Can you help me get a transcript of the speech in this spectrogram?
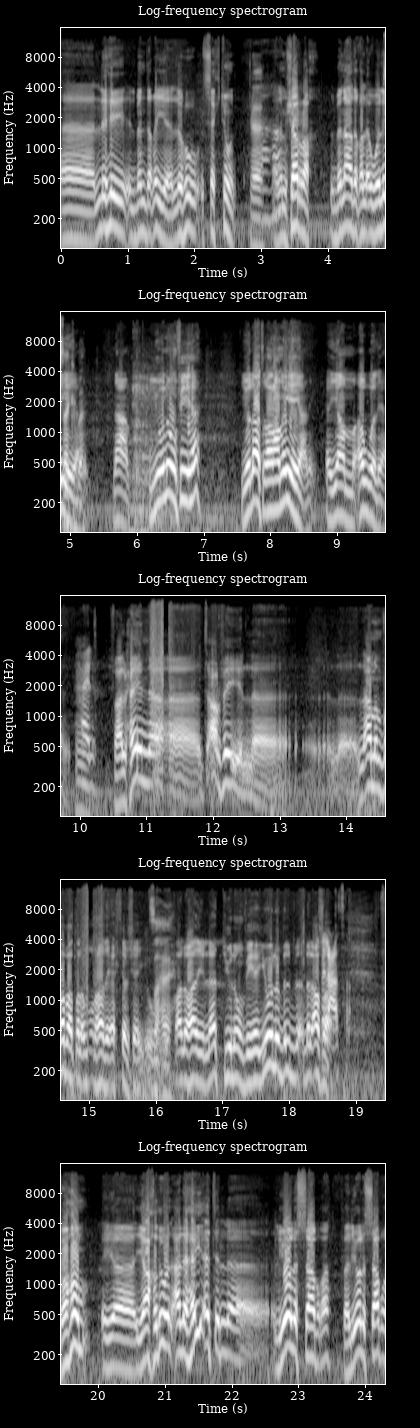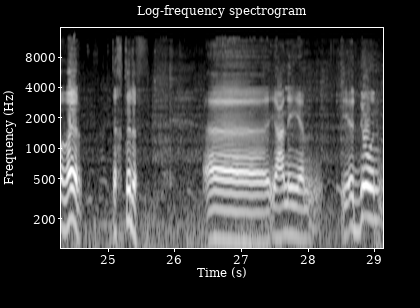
آه اللي هي البندقية اللي هو السكتون إيه. أها. المشرخ البنادق الأولية سكبة. يعني نعم. يولون فيها يولات غرامية يعني أيام أول يعني. حلو. فالحين آه تعرفي ال- الامن ضبط الأمور هذه أكثر شيء. صحيح. قالوا هذه لا تيولون فيها يولوا بال- بالعصا بالعصا فهم ياخذون على هيئة ال- اليولة السابقة. فاليولة السابقة غير تختلف. آه يعني يؤدون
